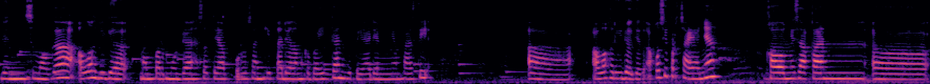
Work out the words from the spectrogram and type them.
Dan semoga Allah juga mempermudah setiap urusan kita dalam kebaikan gitu ya. Dan yang pasti uh, Allah ridho gitu. Aku sih percayanya kalau misalkan uh,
